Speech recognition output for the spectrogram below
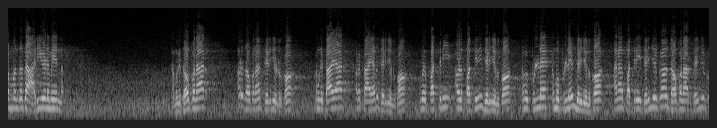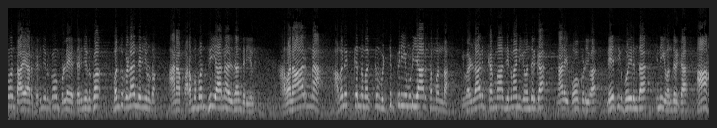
சம்பந்தத்தை அறியணுமே நமக்கு தோப்பனார் அவர் தோப்பனார் தெரிஞ்சுட்டு இருக்கோம். நமக்கு தாயார் அவரை தாயாரும் தெரிஞ்சிருக்கோம். நமக்கு பத்தினி அவளை பத்தினி தெரிஞ்சிருக்கோம். நமக்கு பிள்ளை நம்ம பிள்ளையும் தெரிஞ்சிருக்கோம். ஆனா பத்தினி தெரிஞ்சிருக்கோம் தகப்பனார் தெரிஞ்சிருக்கோம் தாயார் தெரிஞ்சிருக்கோம் பிள்ளைய தெரிஞ்சிருக்கோம் பந்துக்கள்லாம் தெரிஞ்சிருக்கோம் ஆனா பரமபந்து யாருன்னு அதுதான் தெரியல. அவனார்னா அவனுக்கு நமக்கு விட்டு பிரிய முடியாத சம்பந்தம் இவெல்லாரும் கர்மாதீனமா இன்னைக்கு வந்திருக்கா? நாளைக்கு போகக்கூடியவா நேற்றுக்கு போயிருந்தா இன்னைக்கு வந்திருக்கா? ஆக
